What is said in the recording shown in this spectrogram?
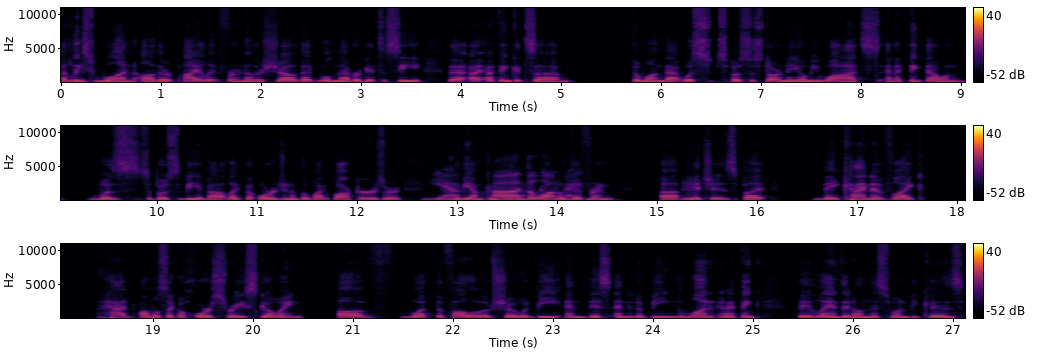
at least one other pilot for another show that we'll never get to see. That I, I think it's um the one that was supposed to star Naomi Watts, and I think that one was supposed to be about like the origin of the White Walkers, or Yeah. maybe I'm combining The a couple Night. different uh Mhm. pitches, but they kind of like had almost like a horse race going of what the follow-up show would be and this ended up being the one. And I think they landed on this one because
